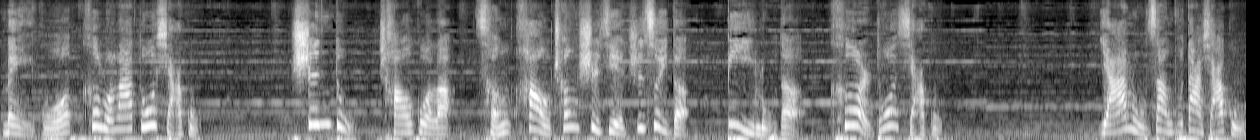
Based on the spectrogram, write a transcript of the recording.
美国科罗拉多峡谷，深度超过了曾号称世界之最的秘鲁的科尔多峡谷。雅鲁藏布大峡谷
